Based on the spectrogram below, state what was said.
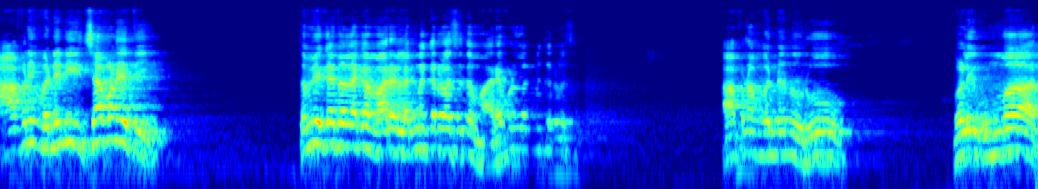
આપણી બંનેની ઈચ્છા પણ હતી. તમે કહેતા હતા કે મારે લગ્ન કરવા છે, તો મારે પણ લગ્ન કરવા છે. આપણા બંનેનું રૂપ ભળી ઉંમર,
